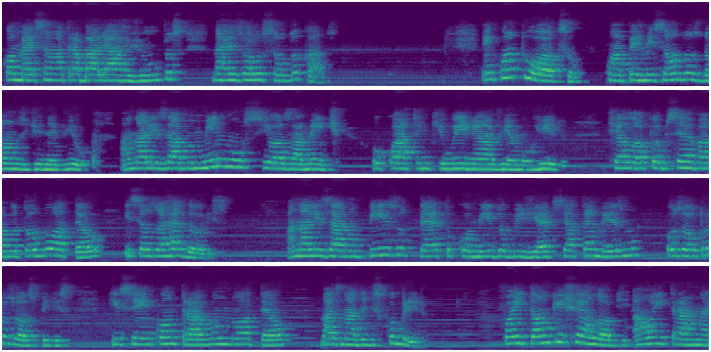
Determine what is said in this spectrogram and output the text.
começam a trabalhar juntos na resolução do caso. Enquanto Watson, com a permissão dos donos de Neville, analisava minuciosamente o quarto em que William havia morrido, Sherlock observava todo o hotel e seus arredores. Analisaram piso, teto, comida, objetos e até mesmo os outros hóspedes que se encontravam no hotel, mas nada descobriram. Foi então que Sherlock, ao entrar na,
